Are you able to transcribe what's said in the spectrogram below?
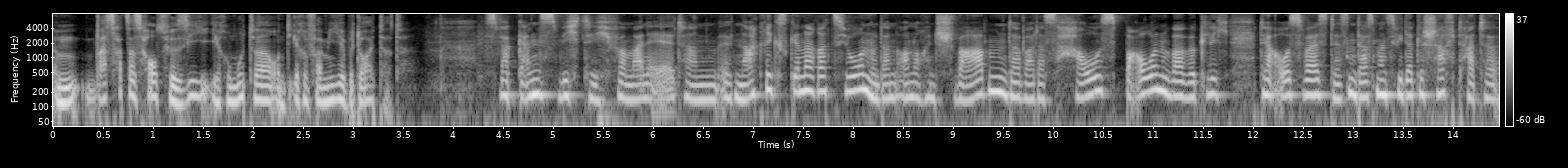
Ähm, was hat das Haus für Sie, Ihre Mutter und Ihre Familie bedeutet? Es war ganz wichtig für meine Eltern. Äh, Nachkriegsgeneration und dann auch noch in Schwaben. Da war das Haus bauen, war wirklich der Ausweis dessen, dass man es wieder geschafft hatte.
